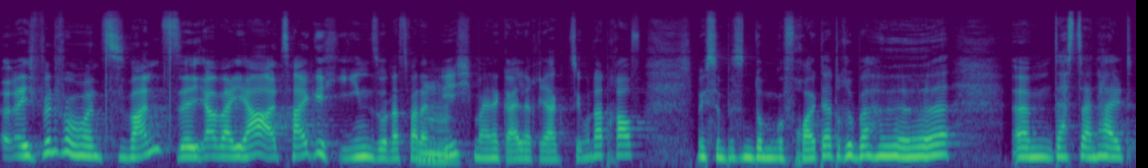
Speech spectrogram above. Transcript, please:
äh, ich bin 25, aber ja, zeige ich Ihnen so, das war dann ich, meine geile Reaktion darauf, mich so ein bisschen dumm gefreut darüber, ähm, dass dann halt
